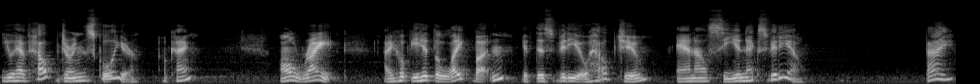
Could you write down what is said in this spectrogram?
you have help during the school year. Okay? All right. I hope you hit the like button if this video helped you, and I'll see you next video. Bye.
